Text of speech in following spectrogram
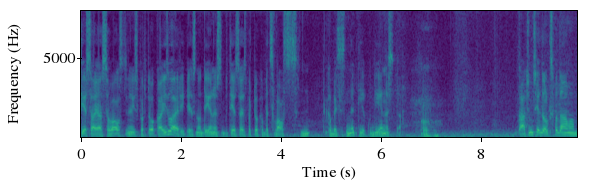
tiesājās valsti nevis par to, kā izvairīties no dienas, bet tiesājas par to, kāpēc valsts, kāpēc es netieku dienestā. Uh mhm. -huh. Kāds jums iedalgs par dāmām?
